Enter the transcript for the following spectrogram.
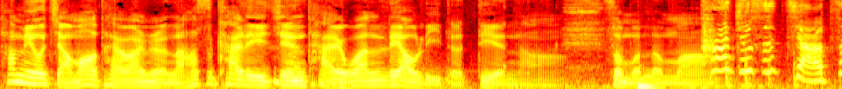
他没有假冒台湾人啦，他是开了一间台湾料理的店啊，怎么了吗？他就是假造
